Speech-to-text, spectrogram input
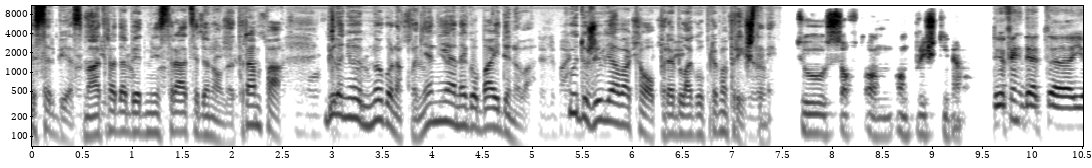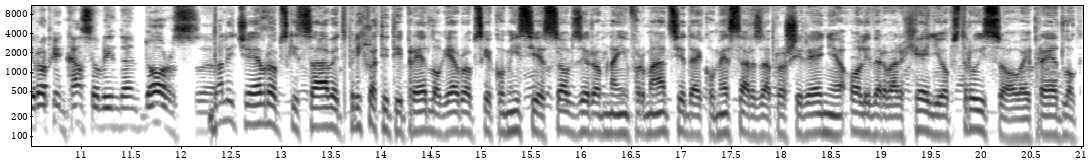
Srbija smatra da bi administracija Donalda Trumpa bila njoj mnogo naklonjenija nego Bidenova, koju doživljava kao preblagu prema Prištini. Too soft on, on Priština. Do you think that uh, European Council will endorse uh... Da li će Evropski savjet prihvatiti predlog Evropske komisije s obzirom na informacije da je komesar za proširenje Oliver Varhelji obstruisao ovaj predlog?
